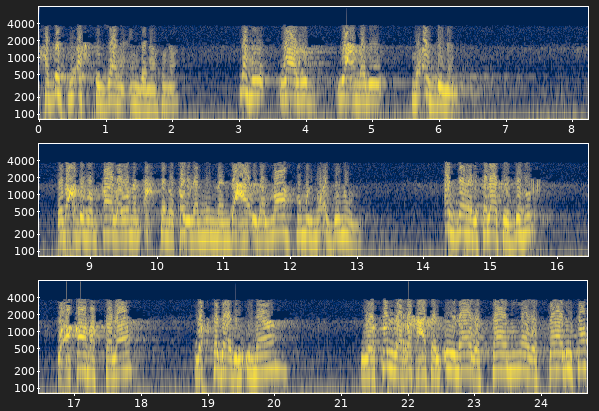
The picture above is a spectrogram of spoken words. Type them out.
حدثني أخ في الجامع عندنا هنا. له والد يعمل مؤذنا. وبعضهم قال ومن أحسن قولا ممن دعا إلى الله هم المؤذنون. أذن لصلاة الظهر وأقام الصلاة واقتدى بالإمام وصلى الركعة الأولى والثانية والثالثة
